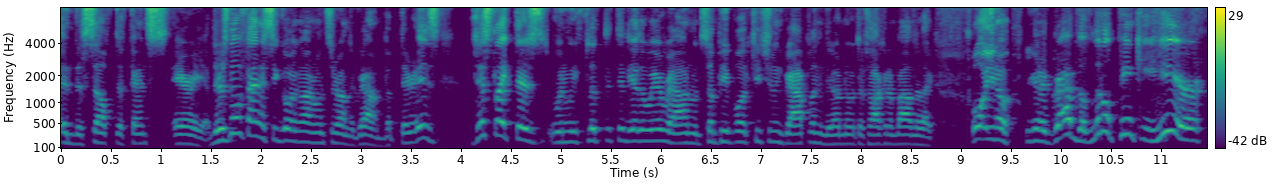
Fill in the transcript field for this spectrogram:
in the self-defense area there's no fantasy going on once they're on the ground but there is just like there's when we flipped it to the other way around when some people are teaching them grappling they don't know what they're talking about and they're like well you know you're going to grab the little pinky here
